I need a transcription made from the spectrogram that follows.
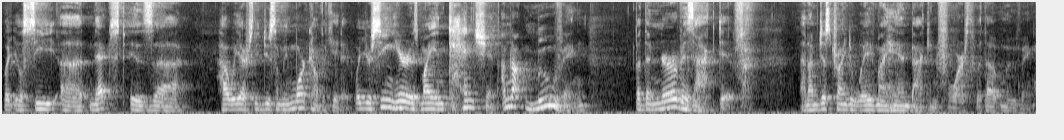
what you'll see uh, next is uh, how we actually do something more complicated. What you're seeing here is my intention. I'm not moving, but the nerve is active. And I'm just trying to wave my hand back and forth without moving.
